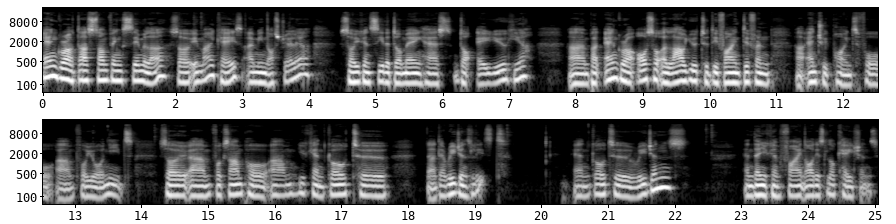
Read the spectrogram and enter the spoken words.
ngrok does something similar. So in my case, I'm in Australia. So you can see the domain has .au here. Um, but ngrok also allow you to define different uh, entry points for um, for your needs. So um, for example, um, you can go to Uh, the, the regions list and go to regions and then you can find all these locations.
